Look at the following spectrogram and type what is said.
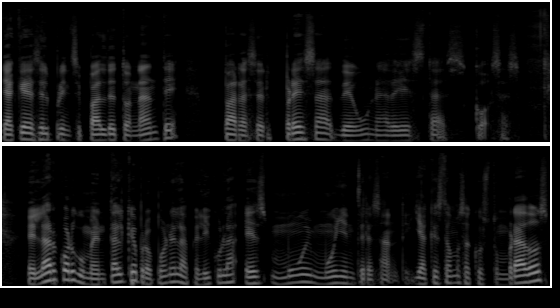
ya que es el principal detonante para ser presa de una de estas cosas. El arco argumental que propone la película es muy muy interesante, ya que estamos acostumbrados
